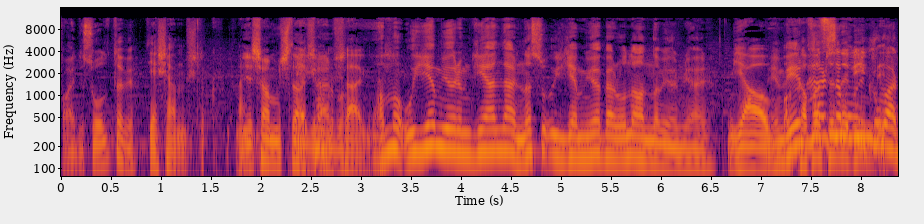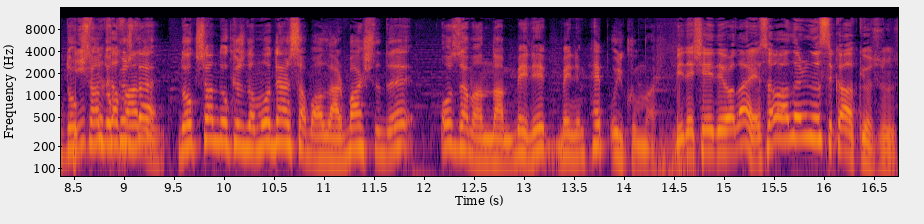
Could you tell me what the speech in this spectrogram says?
Faydası oldu tabii. Yaşanmışlık. Ben- Yaşanmışlar girer bu. Yaşanmışlar girer. Ama uyuyamıyorum diyenler nasıl uyuyamıyor ben onu anlamıyorum yani. Ya Benim her kafasında sabah bir... uykum var. Hiç mi 99'da kafanda- 99'da modern sabahlar başladı. O zamandan beri benim hep uykum var. Bir de şey diyorlar ya sabahları nasıl kalkıyorsunuz?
